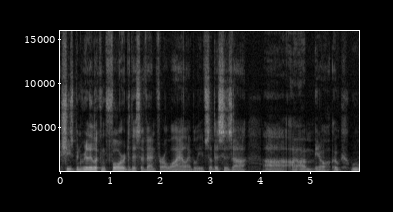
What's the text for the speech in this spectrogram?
she's been really looking forward to this event for a while, I believe. So this is uh, um, you know,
